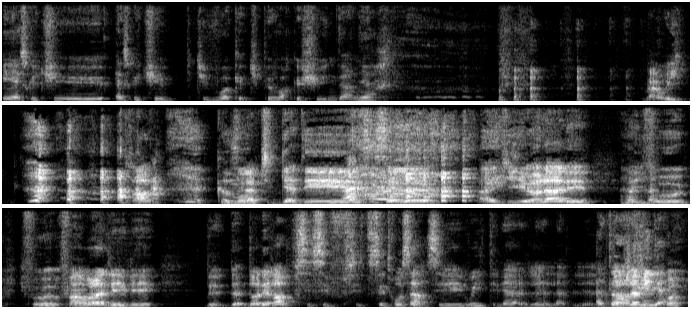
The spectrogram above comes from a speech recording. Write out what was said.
Et est-ce que tu. Est-ce que tu, tu vois que tu peux voir que je suis une dernière? Bah oui. Grave. Comment? C'est la petite gâtée, c'est celle euh, avec qui, voilà, les, les- il faut, il faut, enfin voilà, les, les, de- de- dans les raps, c'est- trop ça. C'est, oui, t'es la, la, la, la Attends, suis quoi.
